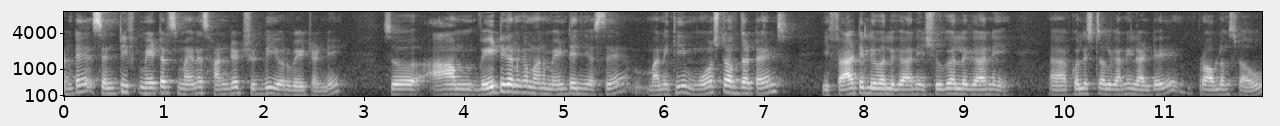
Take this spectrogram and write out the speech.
అంటే centimetres minus hundred should be your weight అండి. సో ఆ వెయిట్ కనుక మనం మెయింటైన్ చేస్తే మనకి మోస్ట్ ఆఫ్ ద టైమ్స్ ఈ ఫ్యాటీ లివర్లు కానీ షుగర్లు కానీ కొలెస్ట్రాల్ కానీ ఇలాంటి ప్రాబ్లమ్స్ రావు.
